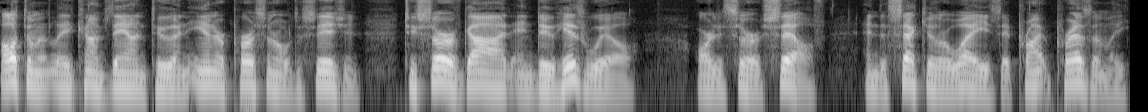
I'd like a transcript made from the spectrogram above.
Ultimately, it comes down to an interpersonal decision to serve God and do His will, or to serve self and the secular ways that presently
